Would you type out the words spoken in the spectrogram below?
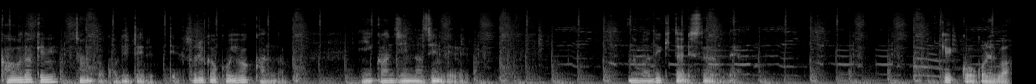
顔だけねちゃんとこう出てるってそれがこう違和感なくいい感じに馴染んでるのができたりするんで結構これは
